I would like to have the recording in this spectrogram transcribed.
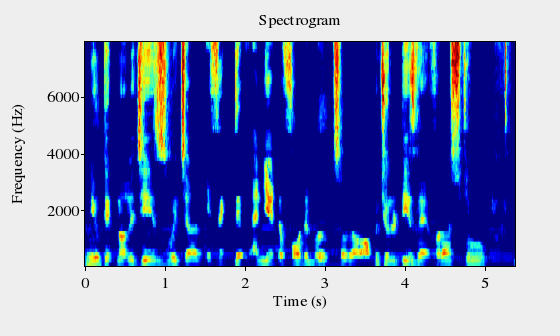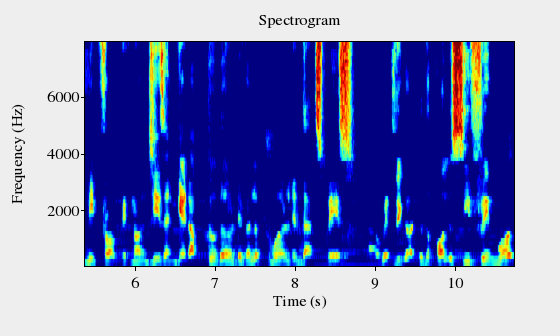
new technologies which are effective and yet affordable. So the opportunity is there for us to leapfrog technologies and get up to the developed world in that space. Uh, with regard to the policy framework,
